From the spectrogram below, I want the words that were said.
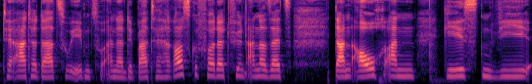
Theater dazu eben zu einer Debatte herausgefordert fühlen, andererseits dann auch an Gesten wie,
